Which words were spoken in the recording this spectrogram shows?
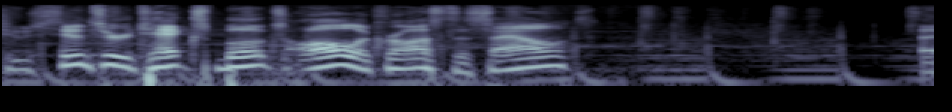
to censor textbooks all across the South, uh,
